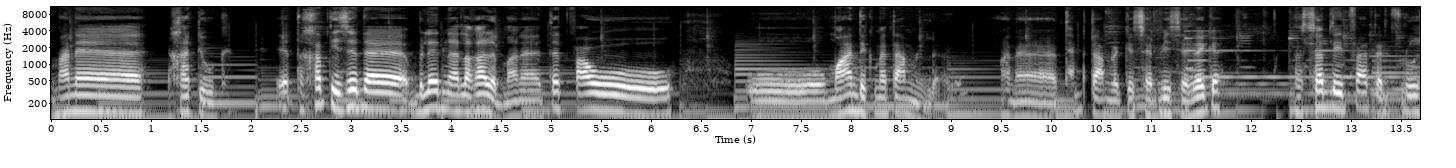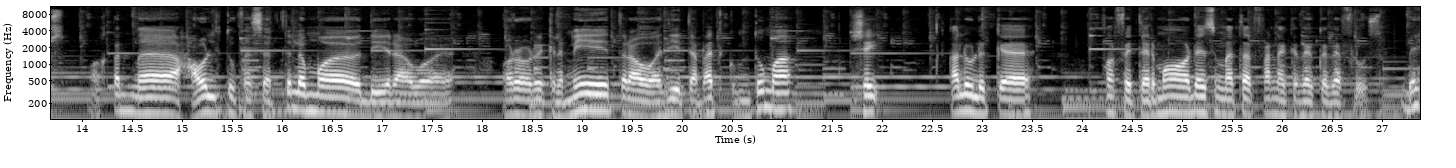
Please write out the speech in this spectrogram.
معنا يخاطيوك تخطي زاد بلادنا الغالب معنا تدفع و... وما عندك ما تعمل. معنا تحب تعمل ك service هذاك. فصار لي دفعت الفلوس. وقد ما حاولت وفسرت لهم déjà و ريكلاميت راهو هذه تبعتكم انتوما شيء قالوا لك فورفيتيرمون لازم تدفعنا كذا وكذا فلوس. به.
